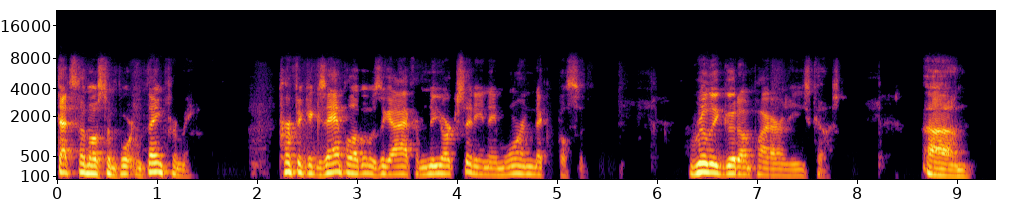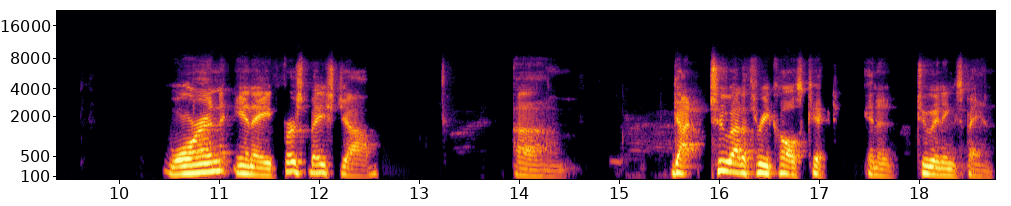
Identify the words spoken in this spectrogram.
that's the most important thing for me. Perfect example of it was a guy from New York City named Warren Nicholson, really good umpire on the East Coast. Um, Warren, in a first base job, um, got two out of three calls kicked in a two inning span,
